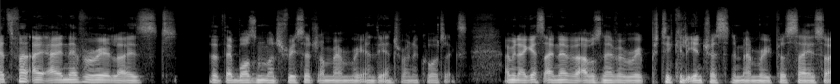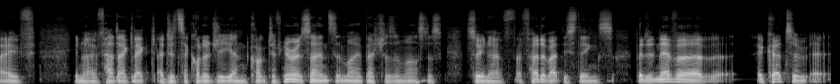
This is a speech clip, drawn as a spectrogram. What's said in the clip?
it's fun. I, I never realized that there wasn't much research on memory and the entorhinal cortex. I mean, I guess I never, I was never particularly interested in memory per se. So I've, you know, I've had like, lect- I did psychology and cognitive neuroscience in my bachelor's and master's. So, you know, I've, I've heard about these things, but it never occurred to, uh,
